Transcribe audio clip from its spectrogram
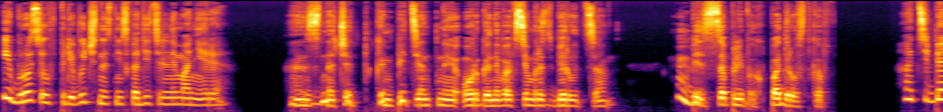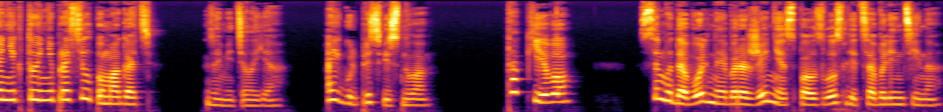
и бросил в привычно снисходительной манере. «Значит, компетентные органы во всем разберутся. Без сопливых подростков». «А тебя никто и не просил помогать», — заметила я. Айгуль присвистнула. «Так его». Самодовольное выражение сползло с лица Валентина.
